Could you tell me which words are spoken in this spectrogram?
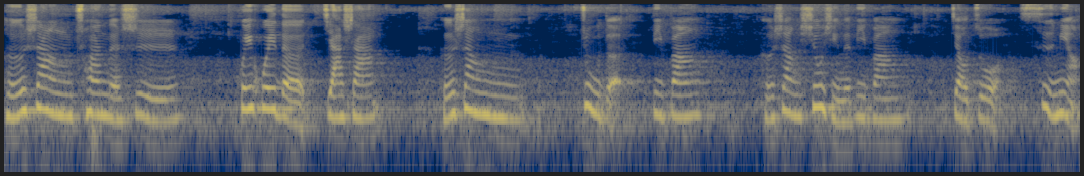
和尚穿的是灰灰的袈裟，和尚住的地方，和尚修行的地方叫做寺庙。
